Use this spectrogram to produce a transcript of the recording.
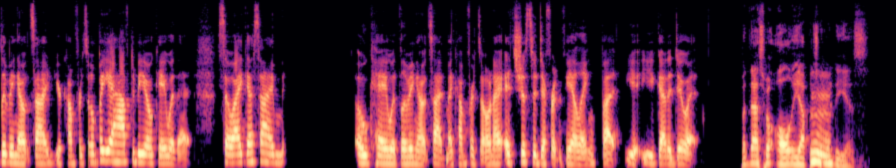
living outside your comfort zone but you have to be okay with it. So i guess i'm okay with living outside my comfort zone. I, it's just a different feeling but you, you got to do it. But that's where all the opportunity mm. is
